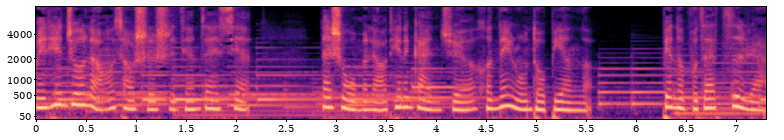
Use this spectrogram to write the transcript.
每天只有两个小时时间在线，但是我们聊天的感觉和内容都变了，变得不再自然。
